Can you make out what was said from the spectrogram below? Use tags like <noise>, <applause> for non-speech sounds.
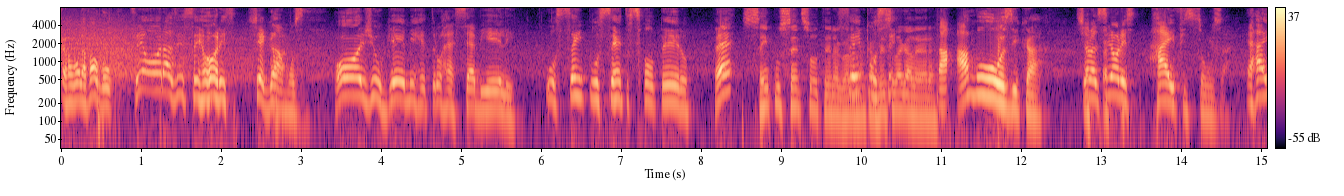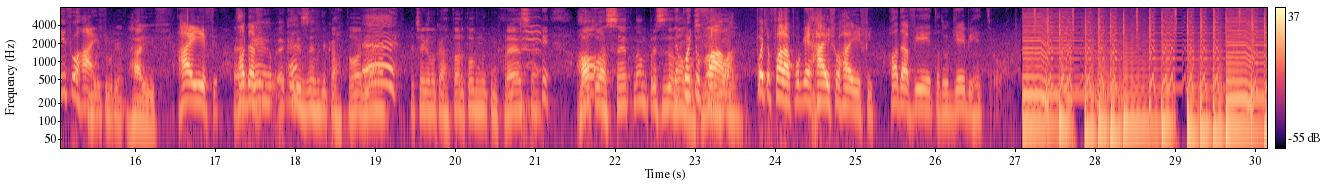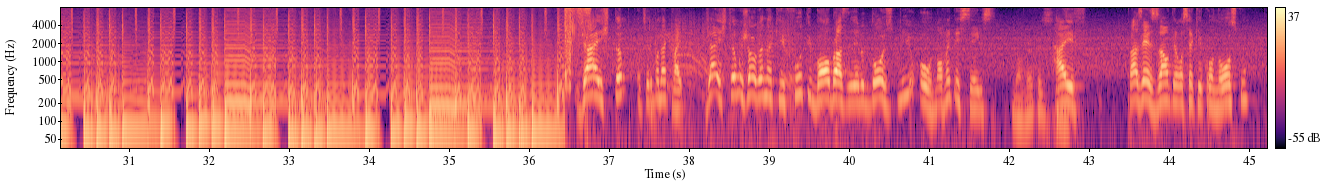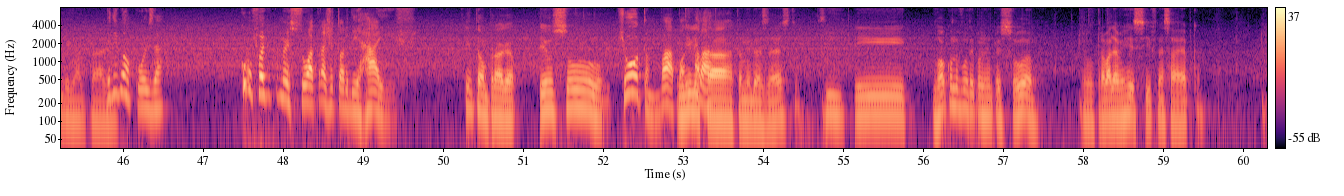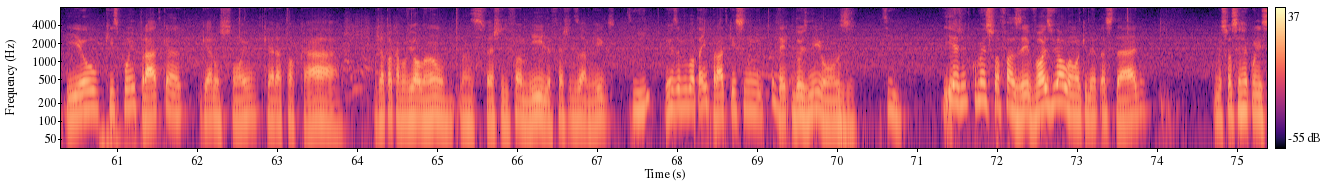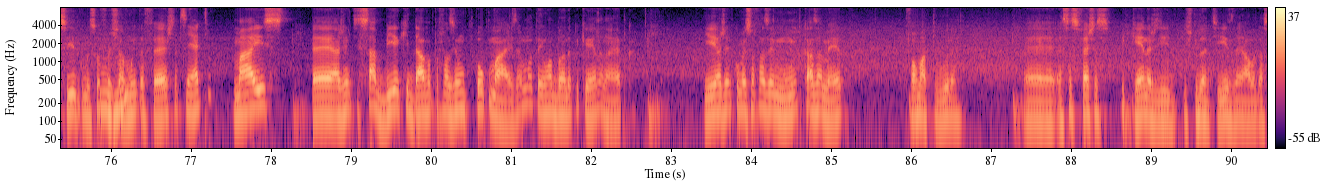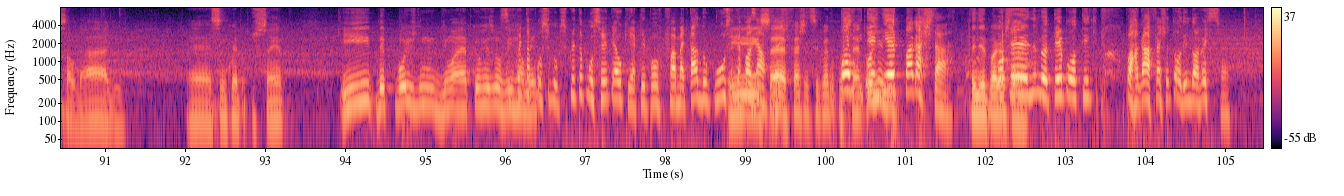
Eu vou levar o gol. Senhoras e senhores, chegamos. Hoje o Game Retro recebe ele, o 100% solteiro. É? 100% solteiro agora 100%. na cabeça da galera. Tá, a música. Senhoras e senhores, Raif Souza. É Raif ou Raif? Muito obrigado. Raif. Raif. Roda... É, é, é aqueles é? erros de cartório, né? é. né? A gente chega no cartório, todo mundo com pressa. <laughs> Bota o assento. Não, não precisa Depois não, tu fala. Depois tu fala porque é Raif ou Raif. Roda a vinheta do Game Retro. Já estamos. Não sei onde é que vai. Já estamos jogando aqui futebol brasileiro 2000 ou 96. 96. Raif, prazerzão ter você aqui conosco. Obrigado, Praga. Me diga uma coisa. Como foi que começou a trajetória de Raif? Então, Praga, eu sou. Chuta, vá, pode militar falar. também do Exército. Sim. E logo quando eu voltei para João Pessoa, eu trabalhava em Recife nessa época. E eu quis pôr em prática que era um sonho, que era tocar, já tocava violão nas festas de família, festas dos amigos. Sim. Eu resolvi botar em prática isso em 2011. Sim. E a gente começou a fazer voz e violão aqui dentro da cidade. Começou a ser reconhecido, começou a fechar uhum. muita festa. Certo. Mas é, a gente sabia que dava para fazer um pouco mais. Eu montei uma banda pequena na época. E a gente começou a fazer muito casamento, formatura, é, essas festas pequenas de estudantis, né? Aula da saudade, é, 50%. E depois de, um, uma época eu resolvi 50%, realmente... 50% é o quê? Aquele povo que faz metade do curso e quer fazer uma festa. é, festa de 50%. O povo que tem Hoje dinheiro para gastar. Tem dinheiro para gastar. Porque no meu tempo eu tinha que <laughs> pagar a festa toda de uma vez só.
